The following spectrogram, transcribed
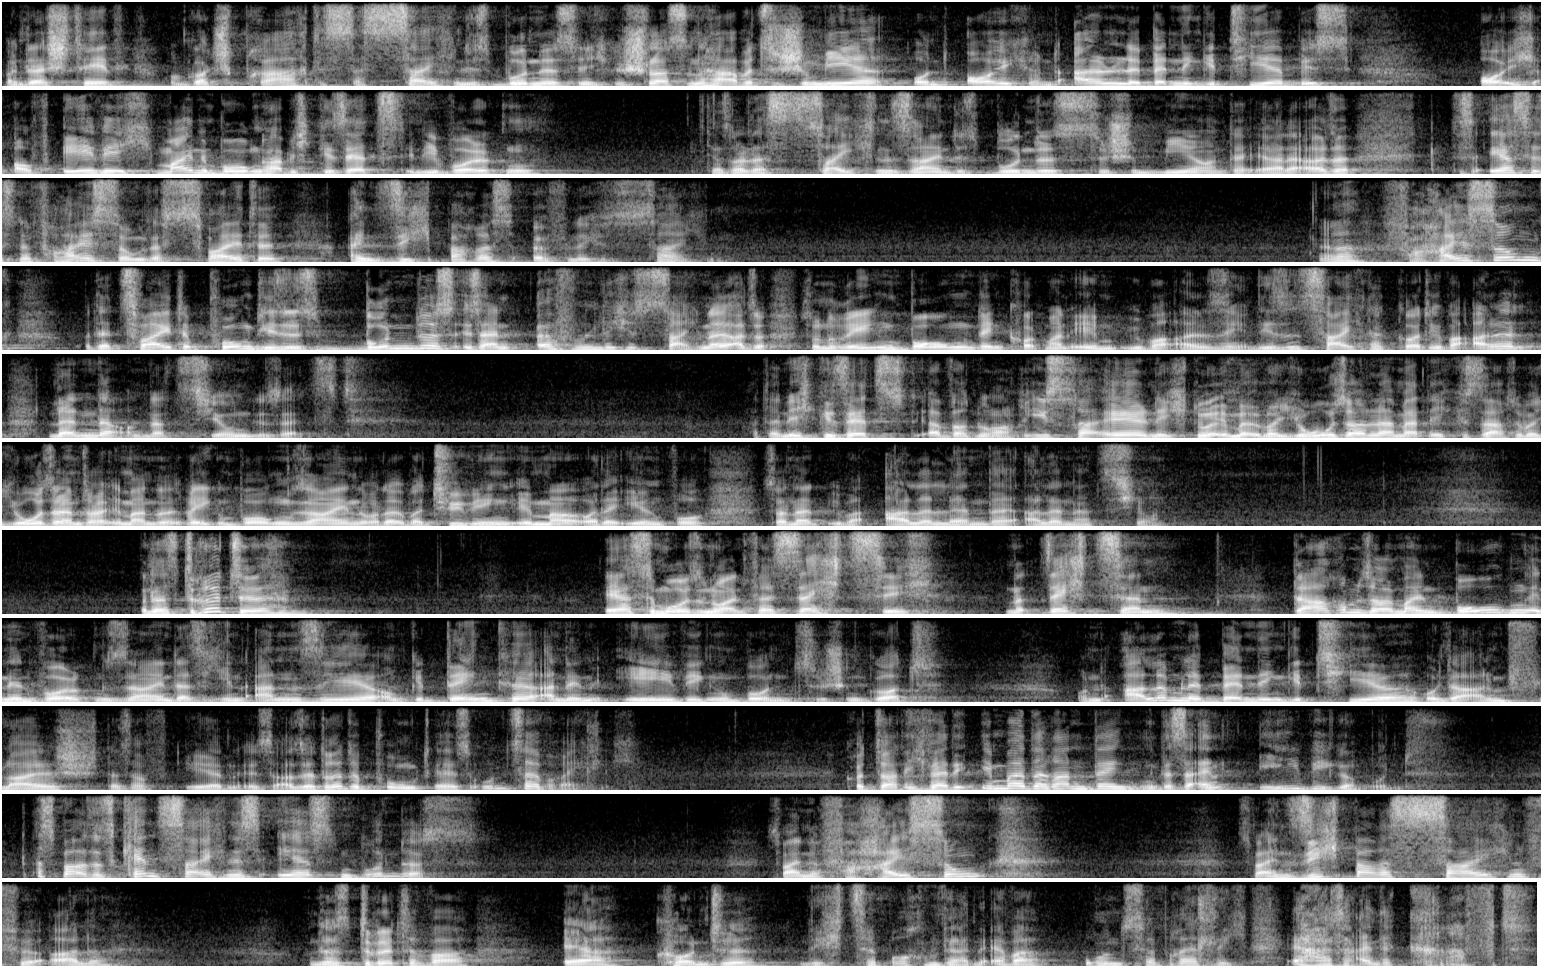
Und da steht, und Gott sprach, das ist das Zeichen des Bundes, den ich geschlossen habe zwischen mir und euch und allen lebendigen Tier bis euch auf ewig, meinen Bogen habe ich gesetzt in die Wolken. Der soll das Zeichen sein des Bundes zwischen mir und der Erde. Also das erste ist eine Verheißung, das zweite ein sichtbares öffentliches Zeichen. Ja, Verheißung. Und der zweite Punkt dieses Bundes ist ein öffentliches Zeichen. Also so ein Regenbogen, den konnte man eben überall sehen. Diesen Zeichen hat Gott über alle Länder und Nationen gesetzt. Hat er nicht gesetzt, einfach nur nach Israel, nicht nur immer über Jerusalem. Er hat nicht gesagt, über Jerusalem soll immer ein Regenbogen sein oder über Tübingen immer oder irgendwo, sondern über alle Länder, alle Nationen. Und das dritte, 1. Mose 9, Vers 60, 16, darum soll mein Bogen in den Wolken sein, dass ich ihn ansehe und gedenke an den ewigen Bund zwischen Gott und allem lebendigen Getier unter allem Fleisch, das auf Erden ist. Also der dritte Punkt, er ist unzerbrechlich. Gott sagt, ich werde immer daran denken. Das ist ein ewiger Bund. Das war das Kennzeichen des ersten Bundes. Es war eine Verheißung, es war ein sichtbares Zeichen für alle. Und das dritte war, er konnte nicht zerbrochen werden. Er war unzerbrechlich. Er hatte eine Kraft.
